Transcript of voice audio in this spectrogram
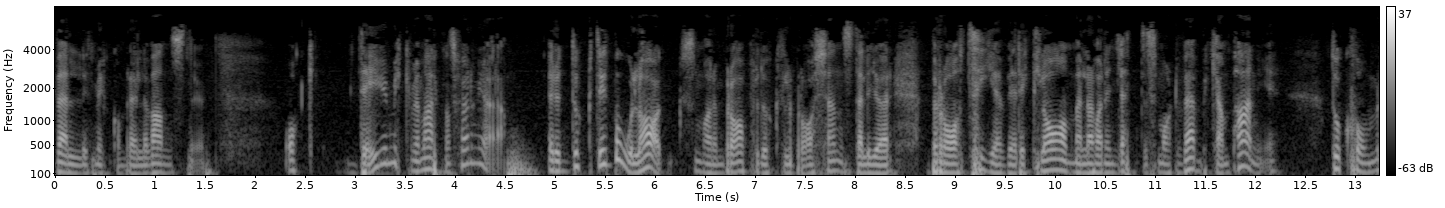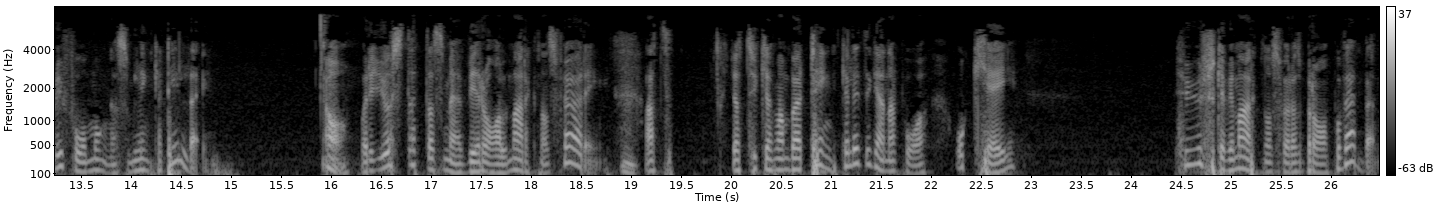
väldigt mycket om relevans nu. Och det är ju mycket med marknadsföring att göra. Är du ett duktigt bolag som har en bra produkt eller bra tjänst eller gör bra tv-reklam eller har en jättesmart webbkampanj. Då kommer du få många som länkar till dig. Ja. Och det är just detta som är viral marknadsföring. Mm. Att jag tycker att man bör tänka lite grann på, okej, okay, hur ska vi marknadsföras bra på webben?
